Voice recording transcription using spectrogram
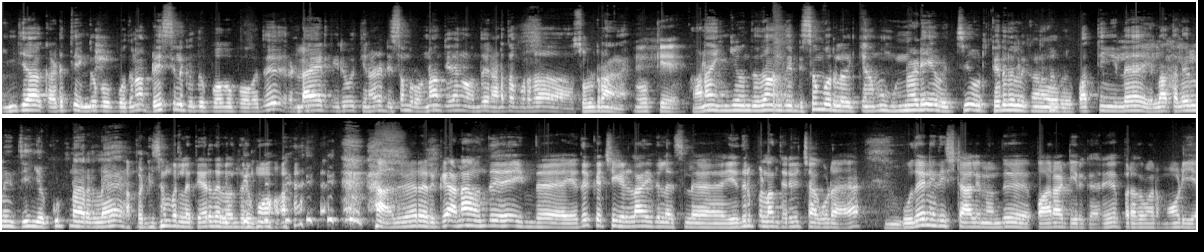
இந்தியாவுக்கு அடுத்து எங்க போக போகுதுன்னா பிரேசிலுக்கு வந்து போக போகுது. ரெண்டாயிரத்தி இருபத்தி நாலு டிசம்பர் ஒன்னாம் தேதி அங்க வந்து நடத்த போறதா சொல்றாங்க. ஓகே. ஆனா இங்க வந்துதான் வந்து டிசம்பர்ல வைக்காம முன்னாடியே வச்சு ஒரு தேர்தலுக்கான ஒரு பாத்தீங்கல்ல எல்லா தலைவர்களையும் ஜி இங்க கூட்டினாருல்ல. அப்ப டிசம்பர்ல தேர்தல் வந்துருமோ? அது வேற இருக்கு. ஆனா வந்து இந்த எதிர்க்கட்சிகள்லாம் இதுல சில எதிர்ப்பெல்லாம் தெரிவிச்சா கூட. உதயநிதி ஸ்டாலின் வந்து பாராட்டி இருக்காரு பிரதமர் மோடிய.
